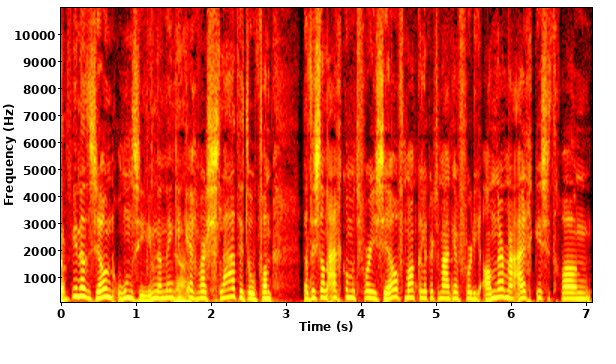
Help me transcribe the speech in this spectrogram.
ik vind dat zo'n onzin. Dan denk Ja. ik echt, waar slaat dit op? Van, dat is dan eigenlijk om het voor jezelf makkelijker te maken en voor die ander. Maar eigenlijk is het gewoon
